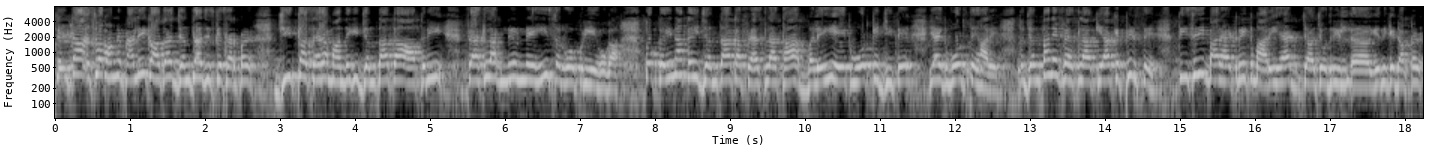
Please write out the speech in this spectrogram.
जनता इस वक्त हमने पहले ही कहा था जनता जिसके सर पर जीत का सहरा मान देगी जनता का आखिरी फैसला निर्णय ही सर्वोप्रिय होगा। तो कहीं ना कहीं जनता का फैसला था भले ही एक वोट के जीते या एक वोट से हारे। तो जनता ने फैसला किया कि फिर से तीसरी बार हैट्रिक मारी है चौधरी यानी कि डॉक्टर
